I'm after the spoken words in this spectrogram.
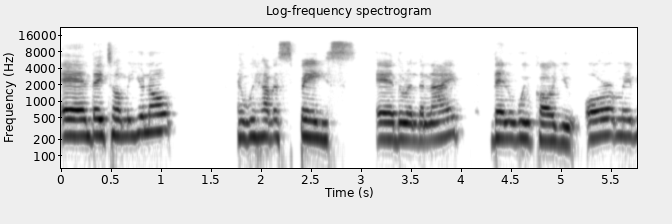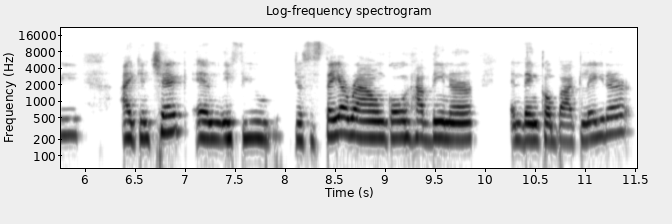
And they told me, you know, and we have a space uh, during the night, then we call you. Or maybe I can check. And if you just stay around, go and have dinner, and then come back later,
